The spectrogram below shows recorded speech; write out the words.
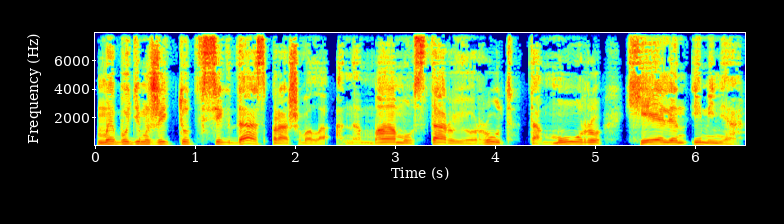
«Мы будем жить тут всегда?» — спрашивала она маму, старую Рут, Тамуру, Хелен и меня.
